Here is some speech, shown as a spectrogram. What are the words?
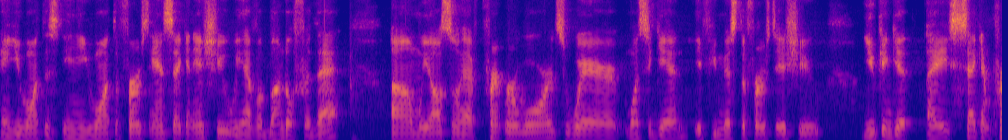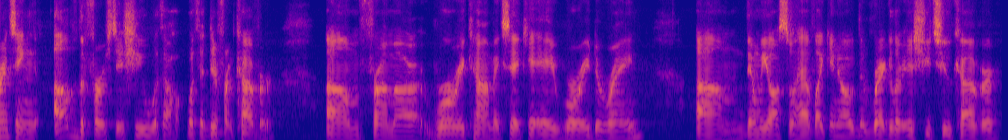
and you want this, and you want the first and second issue, we have a bundle for that. Um, we also have print rewards where, once again, if you missed the first issue, you can get a second printing of the first issue with a with a different cover um, from uh, Rory Comics, aka Rory DeRain. Um, then we also have like you know the regular issue two cover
